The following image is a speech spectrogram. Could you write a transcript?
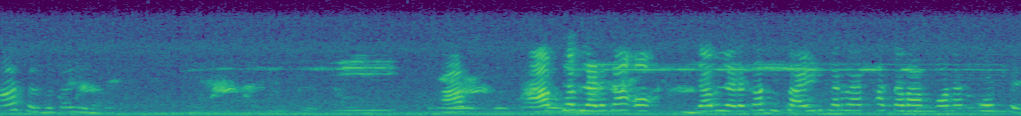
हाँ सर, बताइए ना। आप आप जब लड़का जब लड़का सुसाइड कर रहा था, तब आप कौन स्पोर्ट थे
